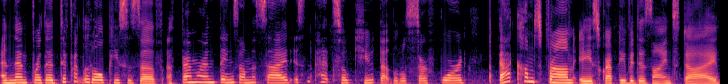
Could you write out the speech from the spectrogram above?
And then for the different little pieces of ephemera and things on the side, isn't that so cute, that little surfboard? That comes from a Scrap Diva Designs die.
